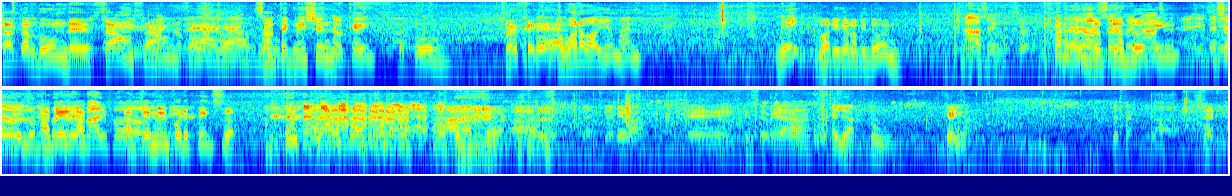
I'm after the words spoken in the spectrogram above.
Shotgun boom. The sound, sound, Yeah, yeah. Boom. sound technician. Okay, The boom. perfect. Uh, what about you, man? Me? What are you gonna be doing? Nothing. just, just looking. Eso look I came, I, I came in for the pizza. actor. este, mira, que se vea ella, tú, Okay. determinada, serio.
